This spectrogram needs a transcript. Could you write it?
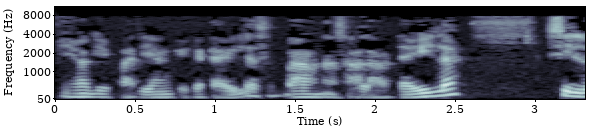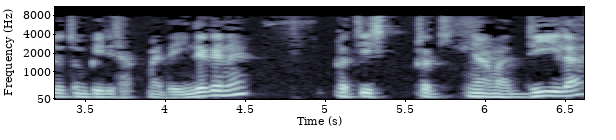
මේ වගේ පරියන්කයකට ඇවිල්ලා භාවනා ශාලාවට ඇවිල්ලා සිල්ලුතුන් පිරිසක් මැද ඉඳගෙන ප්‍රතිඥාවක් දීලා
